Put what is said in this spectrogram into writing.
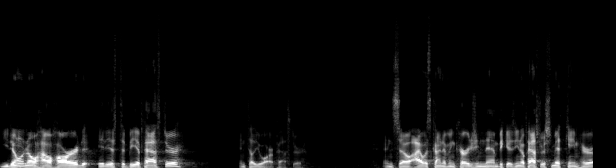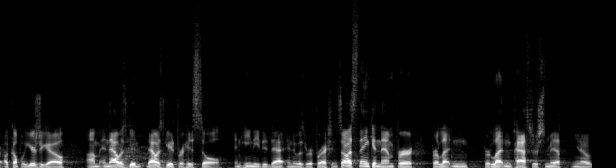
you don't know how hard it is to be a pastor until you are a pastor. And so I was kind of encouraging them because, you know, Pastor Smith came here a couple years ago, um, and that was good. That was good for his soul, and he needed that, and it was refreshing. So I was thanking them for for letting for letting Pastor Smith, you know,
